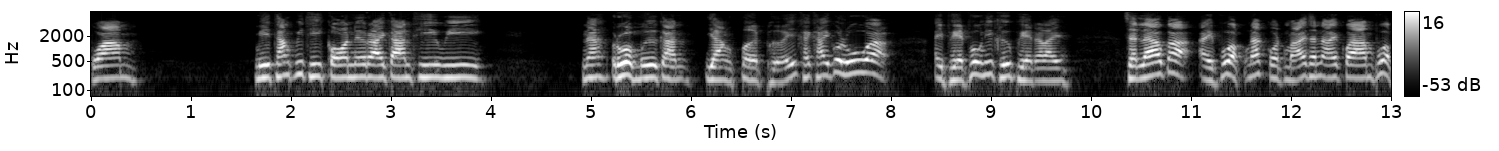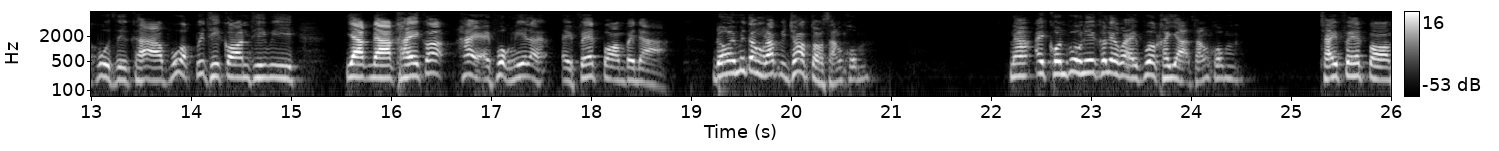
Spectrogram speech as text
ความ มีทั้งพิธีกรในรายการทีวี นะร่วมมือกันอย่างเปิดเผย ใคร ๆ ก็รู้ว่าไอ้เพจพวกนี้คือเพจอะไร เสร็จแล้วก็ไอ้พวกนักกฎหมายทนายความพวกผู้สื่อข่าว พวกพิธีกรทีวี อยากด่าใครก็ให้ไอ้พวกนี้แหละไอ้เฟซปลอมไปด่า โดยไม่ต้องรับผิดชอบต่อสังคมนะไอ้คนพวกนี้เขาเรียกว่าไอ้พวกขยะสังคม ใช้เฟซปลอม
